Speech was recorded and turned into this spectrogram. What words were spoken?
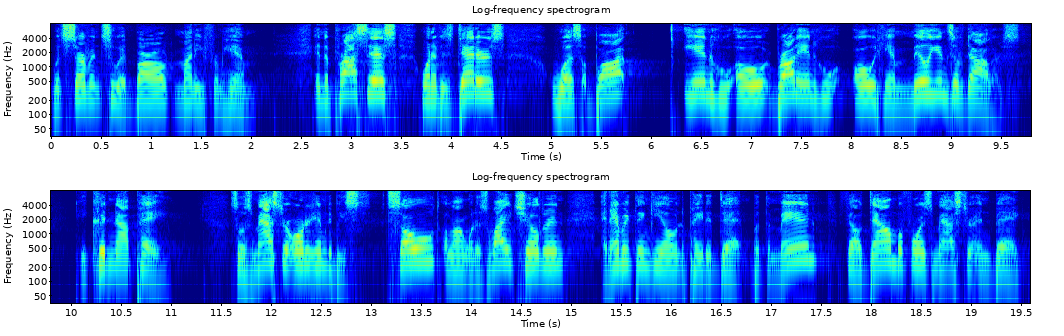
with servants who had borrowed money from him. In the process, one of his debtors was bought in who owed, brought in who owed him millions of dollars. He could not pay. So his master ordered him to be sold along with his wife, children, and everything he owned to pay the debt. But the man fell down before his master and begged,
